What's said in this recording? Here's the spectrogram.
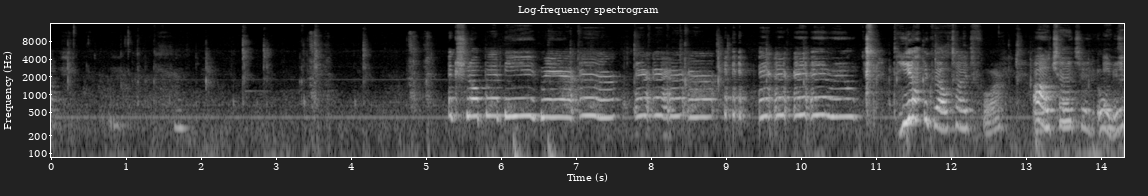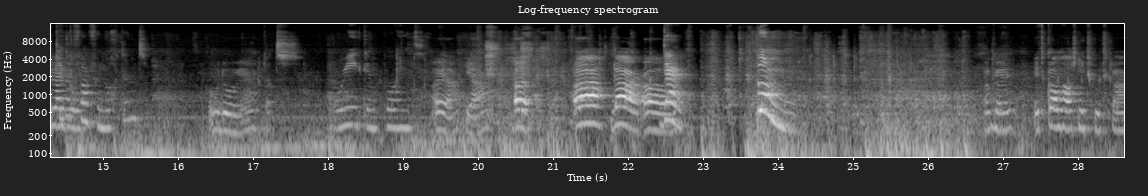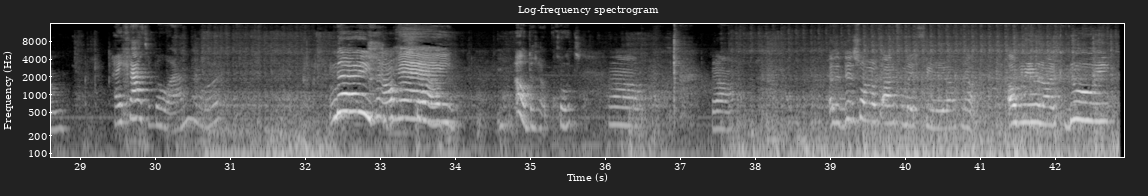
Ik snap het niet meer. Hier heb ik wel tijd voor. Oh, ik zei het weet je lijkt wel. van vanochtend? Wat bedoel je? Dat is Point. Oh ja, ja. Oh. Ah, waar? Oh. Daar. Oké. Dit kan haast niet goed gaan. Hij gaat er wel aan hoor. Nee, ik ben. Nee. Oh, dat is ook goed. Ja. Ja. En dit is wel het einde van deze video. Ja. Abonneer, like, doei.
